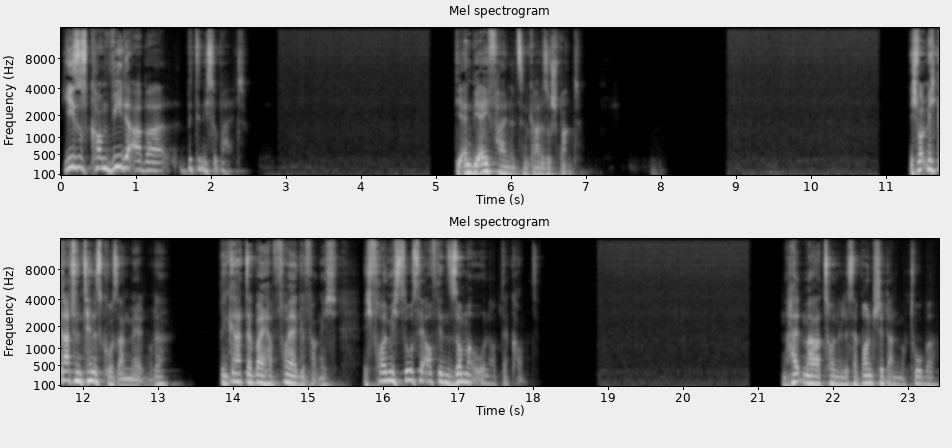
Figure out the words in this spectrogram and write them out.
Jesus, komm wieder, aber bitte nicht so bald. Die NBA Finals sind gerade so spannend. Ich wollte mich gerade für einen Tenniskurs anmelden, oder? Bin gerade dabei, hab Feuer gefangen. Ich, ich freue mich so sehr auf den Sommerurlaub, der kommt. Ein Halbmarathon in Lissabon steht an im Oktober.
